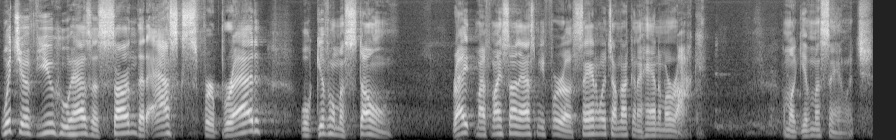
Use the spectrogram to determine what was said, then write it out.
Which of you who has a son that asks for bread will give him a stone? Right? If my son asked me for a sandwich, I'm not going to hand him a rock. I'm going to give him a sandwich.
